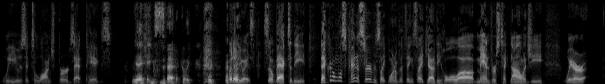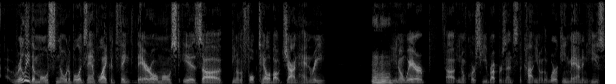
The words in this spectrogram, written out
We use it to launch birds at pigs. Yeah, exactly. but anyways, so back to the that could almost kind of serve as like one of the things, like yeah, the whole uh, manverse technology, where really the most notable example I could think there almost is uh, you know the folk tale about John Henry. Mm-hmm. You know where uh, you know of course he represents the you know the working man, and he's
